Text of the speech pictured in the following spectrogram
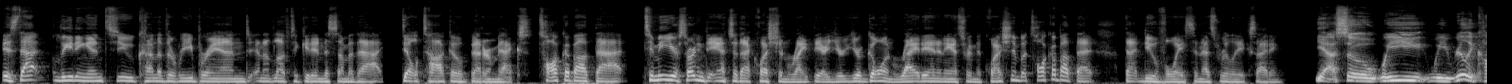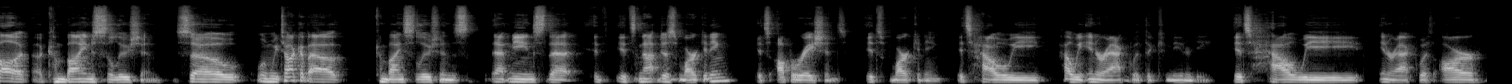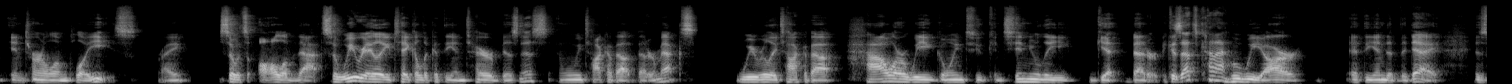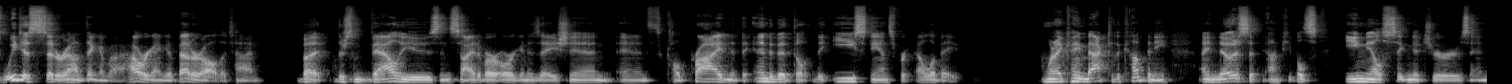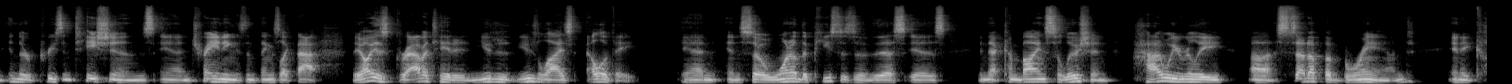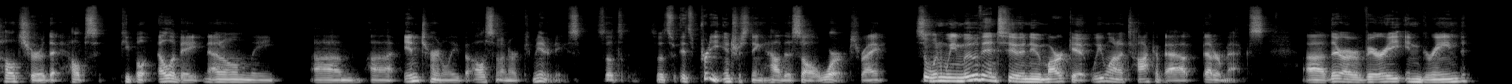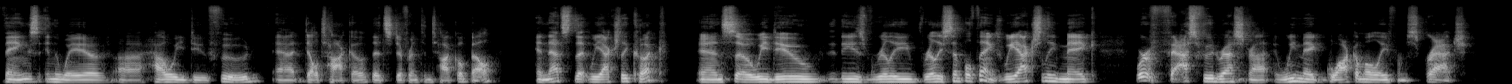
Is that leading into kind of the rebrand? And I'd love to get into some of that. Del Taco Better Mex. Talk about that. To me, you're starting to answer that question right there. You're you're going right in and answering the question, but talk about that that new voice, and that's really exciting. Yeah, so we we really call it a combined solution. So when we talk about combined solutions, that means that it, it's not just marketing, it's operations, it's marketing, it's how we how we interact with the community it's how we interact with our internal employees, right? So it's all of that. So we really take a look at the entire business. And when we talk about Better we really talk about how are we going to continually get better? Because that's kind of who we are at the end of the day, is we just sit around thinking about how we're going to get better all the time. But there's some values inside of our organization, and it's called pride. And at the end of it, the, the E stands for elevate. When I came back to the company, I noticed it on people's email signatures and in their presentations and trainings and things like that. They always gravitated and utilized Elevate. And, and so one of the pieces of this is in that combined solution, how do we really uh, set up a brand and a culture that helps people elevate not only um, uh, internally but also in our communities? So it's, so it's, it's pretty interesting how this all works, right? So when we move into a new market, we want to talk about Better Mex. Uh, there are very ingrained things in the way of uh, how we do food at Del Taco that's different than Taco Bell, and that's that we actually cook. And so we do these really, really simple things. We actually make, we're a fast food restaurant and we make guacamole from scratch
